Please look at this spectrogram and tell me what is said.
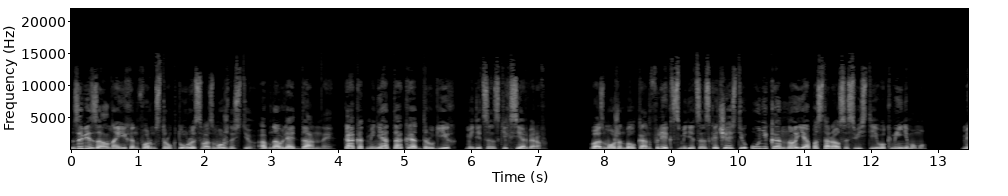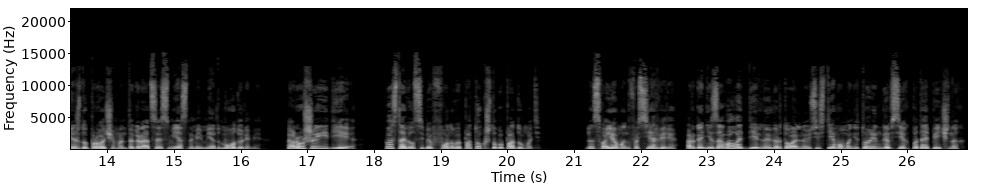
завязал на их информструктуры с возможностью обновлять данные, как от меня, так и от других медицинских серверов. Возможен был конфликт с медицинской частью Уника, но я постарался свести его к минимуму. Между прочим, интеграция с местными медмодулями – хорошая идея. Поставил себе фоновый поток, чтобы подумать. На своем инфосервере организовал отдельную виртуальную систему мониторинга всех подопечных,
